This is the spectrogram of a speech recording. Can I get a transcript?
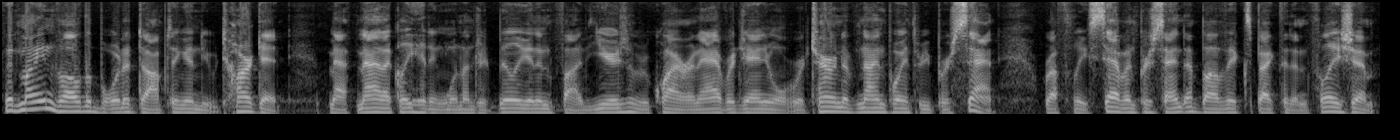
that might involve the board adopting a new target. Mathematically, hitting 100 billion in 5 years would require an average annual return of 9.3%, roughly 7% above expected inflation.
